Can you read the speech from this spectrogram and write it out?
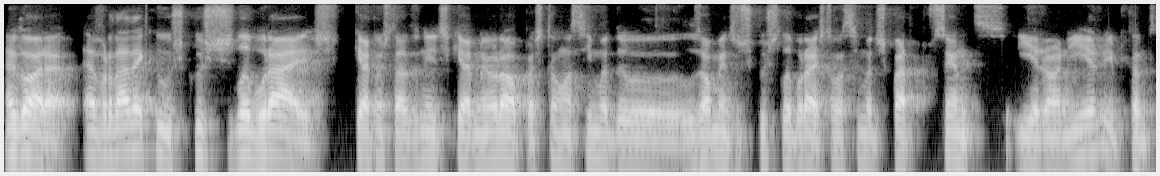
Agora, a verdade é que os custos laborais, quer nos Estados Unidos, quer na Europa, estão acima do. Os aumentos dos custos laborais estão acima dos 4% year on year e, portanto,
